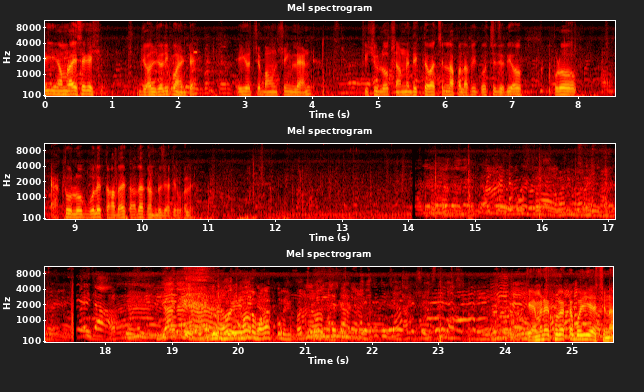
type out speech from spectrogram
এই আমরা এসে গেছি জলজলি পয়েন্টে। এই হচ্ছে বাউন্সিং ল্যান্ড। কিছু লোক সামনে দেখতে পাচ্ছেন, লাফালাফি করছে যদিও পুরো এত লোক বলে কাদায় কাদা কাণ্ড যাকে বলে। ক্যামেরায় খুব একটা বোঝা যাচ্ছে না,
